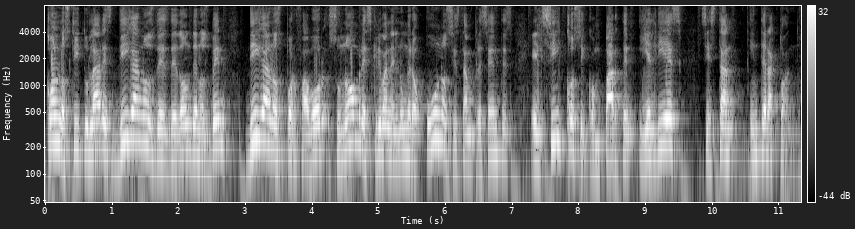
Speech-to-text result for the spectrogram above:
con los titulares. Díganos desde dónde nos ven. Díganos por favor su nombre. Escriban el número 1 si están presentes, el 5 si comparten y el 10 si están interactuando.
